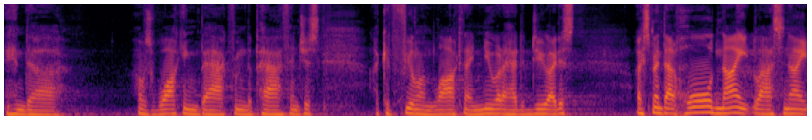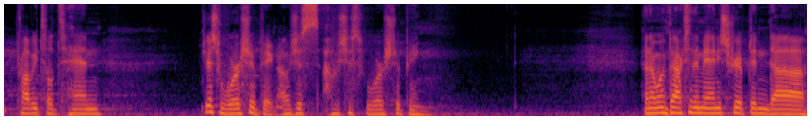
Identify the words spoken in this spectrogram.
And uh, I was walking back from the path and just, I could feel unlocked and I knew what I had to do. I just, I spent that whole night last night, probably till 10, just worshiping. I was just, I was just worshiping. And I went back to the manuscript and, uh,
